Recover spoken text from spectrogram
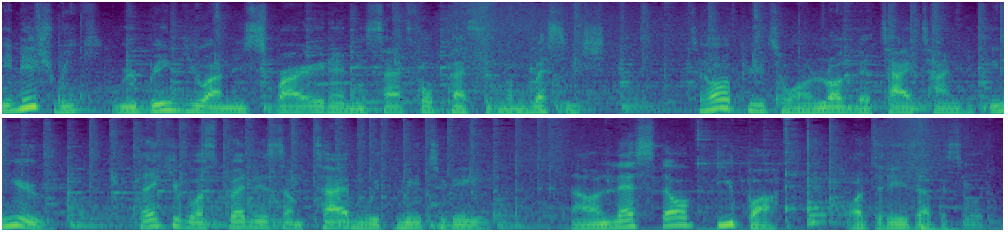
In each week, we bring you an inspiring and insightful person or message to help you to unlock the Titan in you. Thank you for spending some time with me today. Now let's delve deeper on today's episode.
